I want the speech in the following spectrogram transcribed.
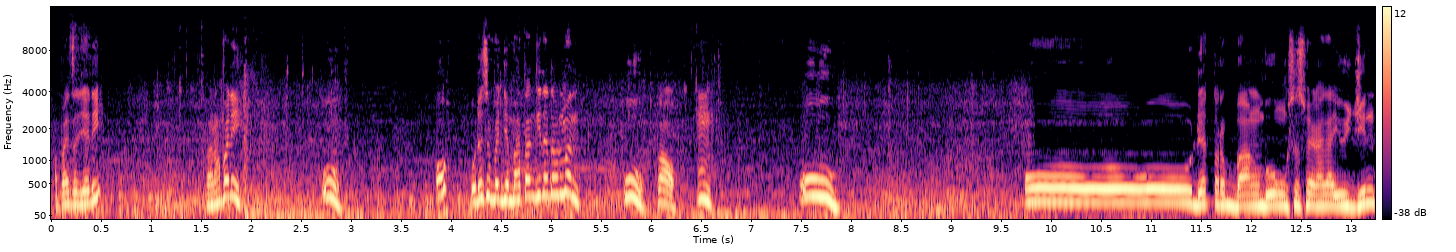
Apa yang terjadi? Suara apa nih? Uh. Oh, udah sampai jembatan kita, teman-teman. Uh, kau. Hmm. Uh. Oh, dia terbang bung sesuai kata Eugene.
